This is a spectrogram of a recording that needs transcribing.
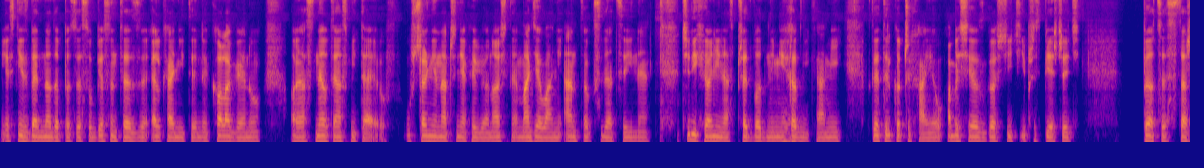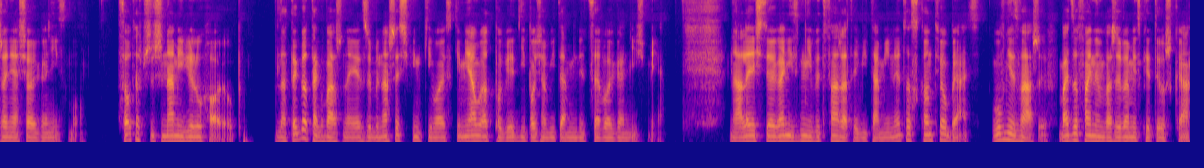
Jest niezbędna do procesu biosyntezy L-karnityny, kolagenu oraz neurotransmiterów. Uszczelnia naczynia krwionośne, ma działanie antyoksydacyjne, czyli chroni nas przed wodnymi rodnikami, które tylko czyhają, aby się rozgościć i przyspieszyć proces starzenia się organizmu. Są też przyczynami wielu chorób. Dlatego tak ważne jest, żeby nasze świnki morskie miały odpowiedni poziom witaminy C w organizmie. No ale jeśli organizm nie wytwarza tej witaminy, to skąd ją brać? Głównie z warzyw. Bardzo fajnym warzywem jest pietruszka,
